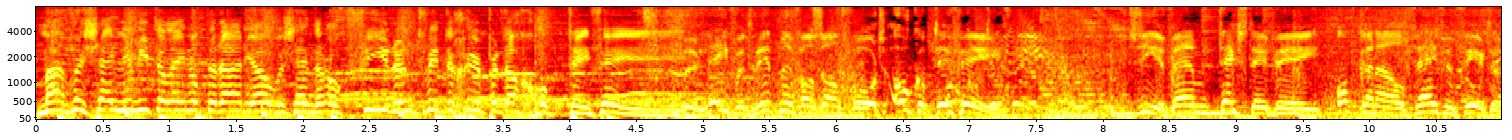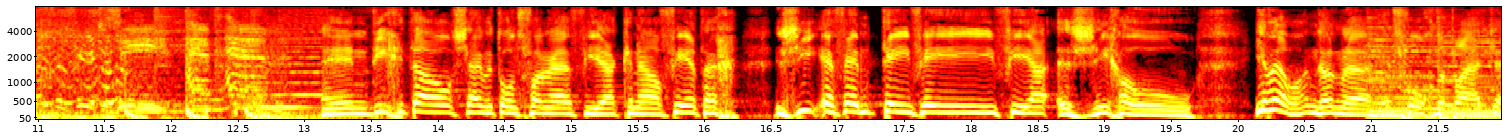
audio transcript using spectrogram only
Maar we zijn er niet alleen op de radio, we zijn er ook 24 uur per dag op tv. Beleef het ritme van Zandvoort ook op tv. ZFM, Text TV, op kanaal 45. En digitaal zijn we te ontvangen via kanaal 40, ZFM TV via Ziggo. Jawel, en dan uh, het volgende plaatje,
